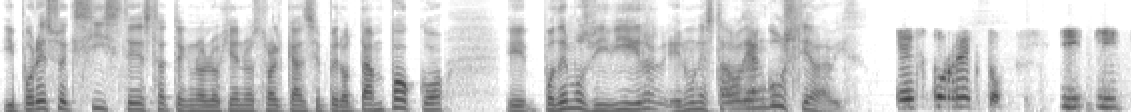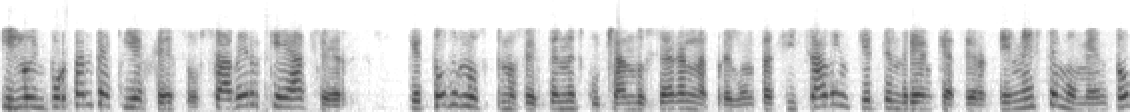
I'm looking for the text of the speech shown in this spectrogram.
y por eso existe esta tecnología a nuestro alcance, pero tampoco eh, podemos vivir en un estado de angustia, David. Es correcto. Y, y, y lo importante aquí es eso, saber qué hacer, que todos los que nos estén escuchando se hagan la pregunta si saben qué tendrían que hacer en este momento,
